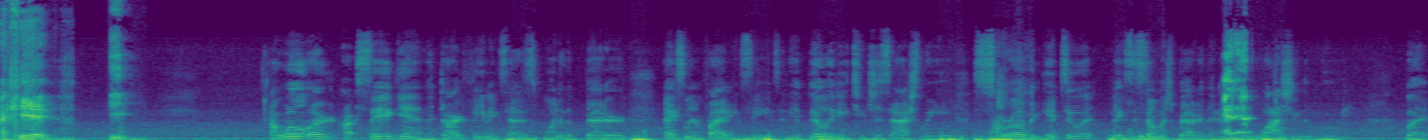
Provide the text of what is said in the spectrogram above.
I can't. I will uh, say again that Dark Phoenix has one of the better X Men fighting scenes, and the ability to just actually scrub and get to it makes it so much better than actually watching the movie. But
